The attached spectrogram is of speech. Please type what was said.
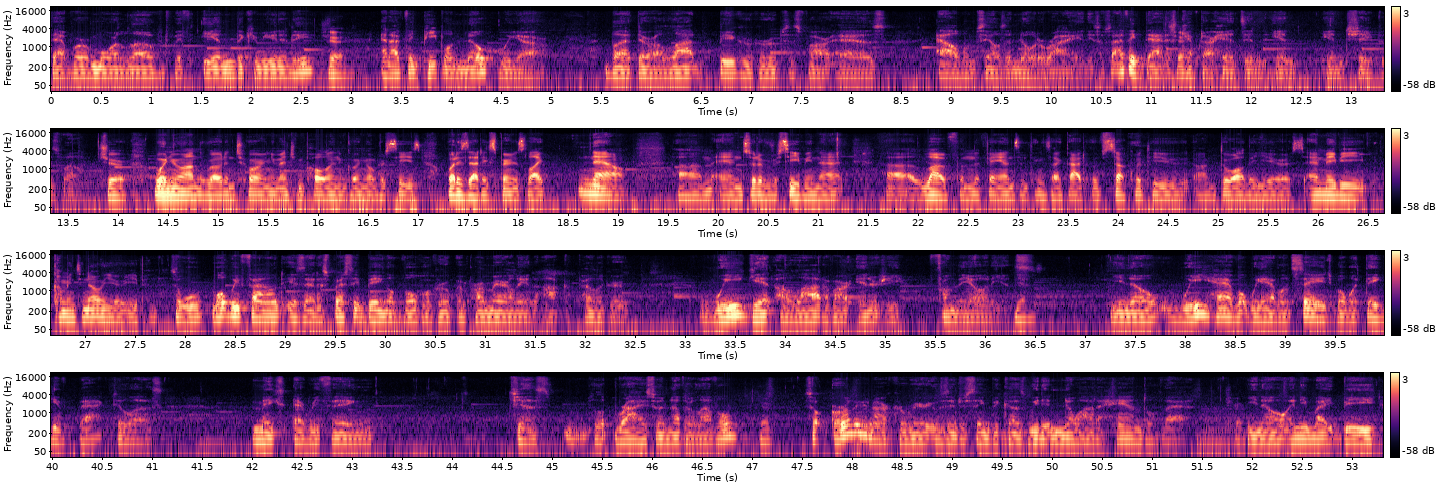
that we're more loved within the community, Sure. and I think people know who we are, but there are a lot bigger groups as far as album sales and notoriety. So, so I think that has Sure. kept our heads in, in, in shape as well. Sure. When you're on the road and touring, you mentioned Poland and going overseas. What is that experience like now? Um, and sort of receiving that uh, love from the fans and things like that who have stuck with you um, through all the years and maybe coming to know you even. So w- what we found is that especially being a vocal group and primarily an a cappella group, we get a lot of our energy from the audience. Yes. You know, we have what we have on stage, but what they give back to us makes everything just l- rise to another level. Sure. So early in our career, it was interesting because we didn't know how to handle that, Sure. you know, and you might be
